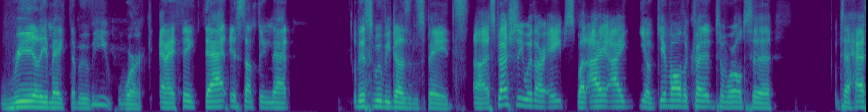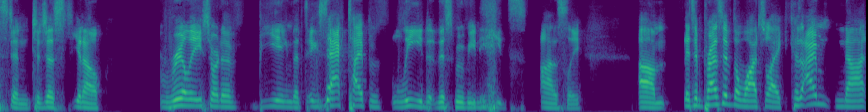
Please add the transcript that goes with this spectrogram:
really make the movie work. And I think that is something that this movie does in spades, uh, especially with our apes. But I, I, you know, give all the credit to world to to Heston to just, you know, really sort of being the exact type of lead this movie needs. Honestly, um, it's impressive to watch. Like, because I'm not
